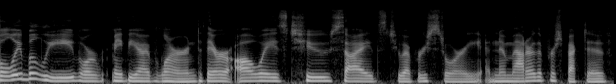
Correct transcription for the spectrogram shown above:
fully believe, or maybe I've learned, there are always two sides to every story, and no matter the perspective,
